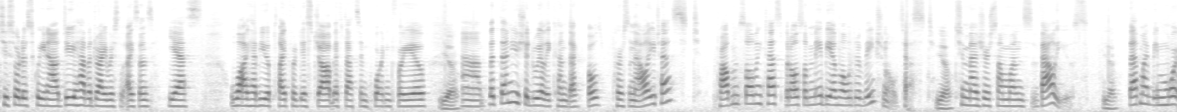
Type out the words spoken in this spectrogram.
to sort of screen out: Do you have a driver's license? Yes. why have you applied for this job if that's important for you. Yeah. Uh, but then you should really conduct both personality test, problem solving test, but also maybe a motivational test Yeah. to measure someone's values. Yeah. That might be more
